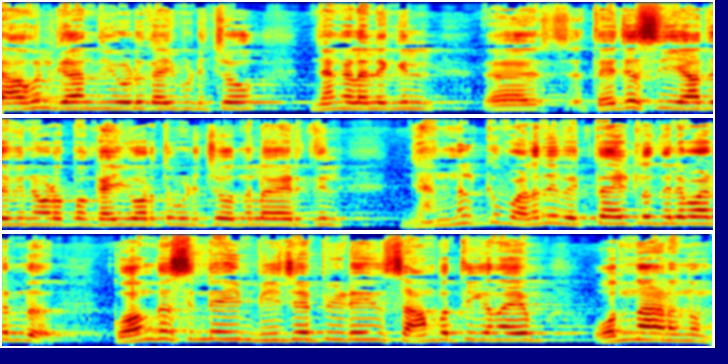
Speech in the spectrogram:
രാഹുൽ ഗാന്ധിയോട് കൈപിടിച്ചോ ഞങ്ങൾ അല്ലെങ്കിൽ തേജസ്വി യാദവിനോടൊപ്പം കൈകോർത്ത് പിടിച്ചോ എന്നുള്ള കാര്യത്തിൽ ഞങ്ങൾക്ക് വളരെ വ്യക്തമായിട്ടുള്ള നിലപാടുണ്ട്. കോൺഗ്രസിന്റെയും ബി ജെ പിയുടെയും സാമ്പത്തിക നയം ഒന്നാണെന്നും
